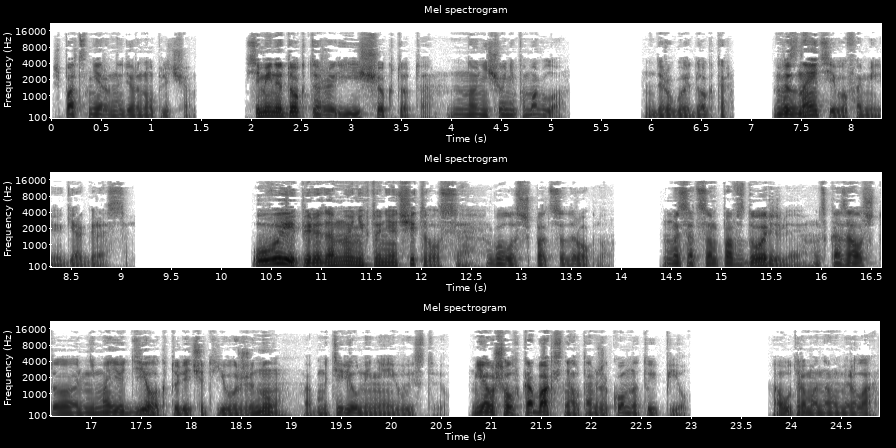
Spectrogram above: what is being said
Шпац нервно дернул плечом. Семейный доктор и еще кто-то, но ничего не помогло. Другой доктор? Вы знаете его фамилию, Герр Грессель? Увы, передо мной никто не отчитывался, голос Шпаца дрогнул. Мы с отцом повздорили. Он сказал, что не мое дело, кто лечит его жену, обматерил меня и выставил. Я ушел в кабак, снял там же комнату и пил. А утром она умерла.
